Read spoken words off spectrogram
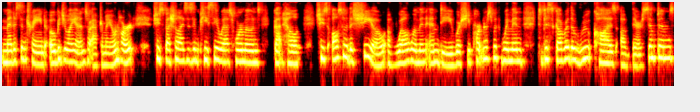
medicine trained OBGYN, so after my own heart. She specializes in PCOS, hormones, gut health. She's also the CEO of Well Woman MD, where she partners with women to discover the root cause of their symptoms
